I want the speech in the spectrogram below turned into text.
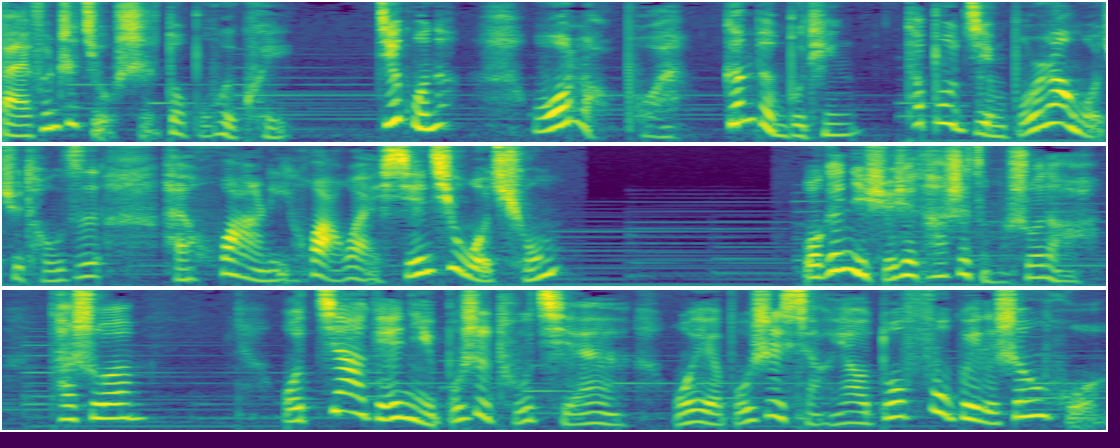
百分之九十都不会亏。结果呢，我老婆啊根本不听。他不仅不让我去投资，还话里话外嫌弃我穷。我跟你学学他是怎么说的啊？他说：“我嫁给你不是图钱，我也不是想要多富贵的生活。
